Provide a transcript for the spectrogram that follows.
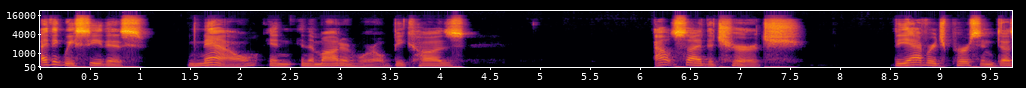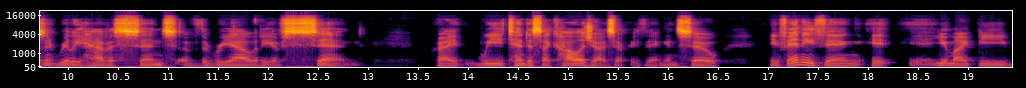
I think we see this now in, in the modern world because outside the church, the average person doesn't really have a sense of the reality of sin, right? We tend to psychologize everything. And so, if anything, it, it you might be,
